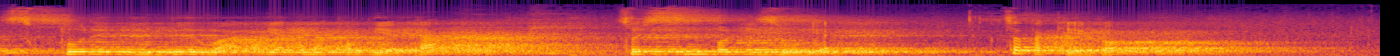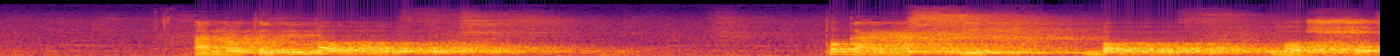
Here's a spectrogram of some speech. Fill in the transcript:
z którymi była jedna kobieta, coś symbolizuje. Co takiego? Ano tych bogów, pogańskich bogów, bożków,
